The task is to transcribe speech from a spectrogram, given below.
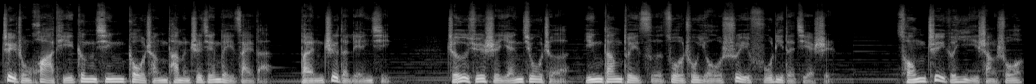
这种话题更新构成他们之间内在的本质的联系。哲学史研究者应当对此做出有说服力的解释。从这个意义上说，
